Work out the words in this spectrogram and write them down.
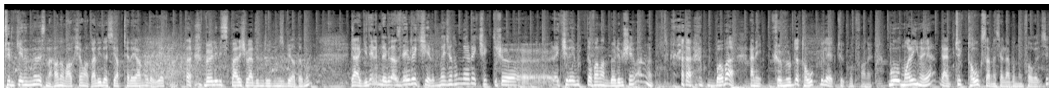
Türkiye'nin neresinde hanım akşama karides yap tereyağında da yiyek lan. Böyle bir sipariş verdiğini duyduğunuz bir adamın. Ya gidelim de biraz levrek yiyelim. Ne canım levrek çekti şöyle kiremitte falan böyle bir şey var mı? Baba hani kömürde tavuk bile Türk mutfağına. Bu Mourinho'ya yani Türk tavuksa mesela bunun favorisi.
